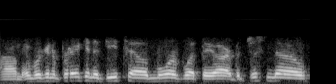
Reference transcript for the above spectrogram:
um, and we're going to break into detail more of what they are, but just know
